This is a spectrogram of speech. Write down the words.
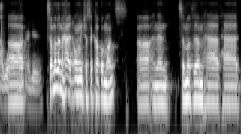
Uh, point are you? Some of them had only just a couple months, uh, and then some of them have had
